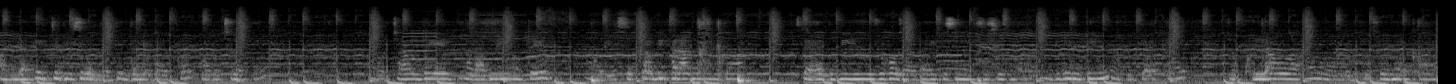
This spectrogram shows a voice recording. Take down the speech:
पानी डाल के जल्दी सी बन जाती है दले टाइप का, बहुत अच्छा लगता है। चावल तो ये ख़राब नहीं होते और ये सिक्का भी ख़राब नहीं होता। शहद भी यूज़ हो जाता है किसी न किसी चीज़ में। ग्रीन टी अभी पैक है, जो खुला हुआ है वो दूसरे में रखा है।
